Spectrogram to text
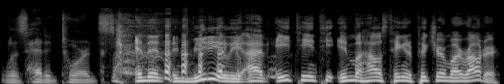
was headed towards. And then immediately, I have AT and T in my house taking a picture of my router.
